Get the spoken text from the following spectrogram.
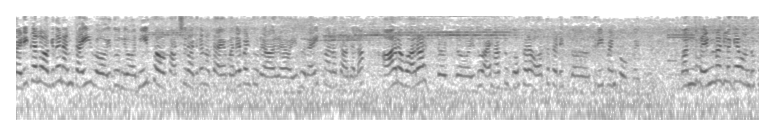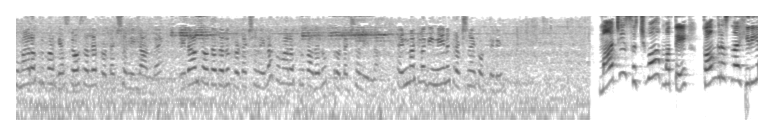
ಮೆಡಿಕಲ್ ಆಗಿದೆ ನನ್ನ ಕೈ ಇದು ನೀರ್ ಫ್ರಾಕ್ಚರ್ ಆಗಿದೆ, ಮತ್ತೆ ಮನೆ ಬಂದು ಇದು ರೈಟ್ ಮಾಡೋಕ್ಕಾಗಲ್ಲ. ಆರು ವಾರ ಇದು I have to go for orthopaedic treatment ಹೋಗ್ಬೇಕು. ಒಂದು ಹೆಣ್ಮಕ್ಳಿಗೆ ಒಂದು ಕುಮಾರಕೃಪಾ ಗೆಸ್ಟ್ ಹೌಸ್ ಅಲ್ಲೇ ಪ್ರೊಟೆಕ್ಷನ್ ಇಲ್ಲ ಅಂದ್ರೆ, ವಿಧಾನಸೌಧದಲ್ಲೂ ಪ್ರೊಟೆಕ್ಷನ್ ಇಲ್ಲ, ಕುಮಾರಕೃಪಾದಲ್ಲೂ ಪ್ರೊಟೆಕ್ಷನ್ ಇಲ್ಲ. ಹೆಣ್ಮಕ್ಳಿಗೆ ಇನ್ನೇನಕ್ಕೆ ರಕ್ಷಣೆ ಕೊಡ್ತೀರಿ? ಮಾಜಿ ಸಚಿವ ಮತ್ತೆ ಕಾಂಗ್ರೆಸ್ನ ಹಿರಿಯ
